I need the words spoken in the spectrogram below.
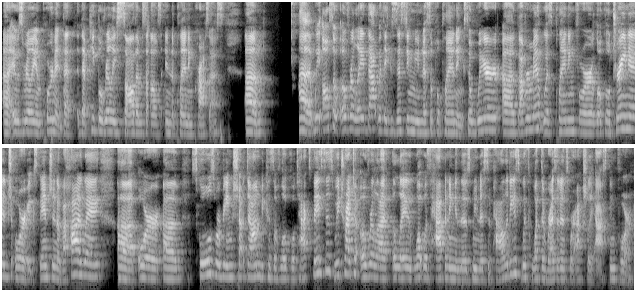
Uh, it was really important that that people really saw themselves in the planning process. Um, uh, we also overlaid that with existing municipal planning. So where uh, government was planning for local drainage or expansion of a highway uh, or uh, schools were being shut down because of local tax bases, we tried to overlay what was happening in those municipalities with what the residents were actually asking for.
